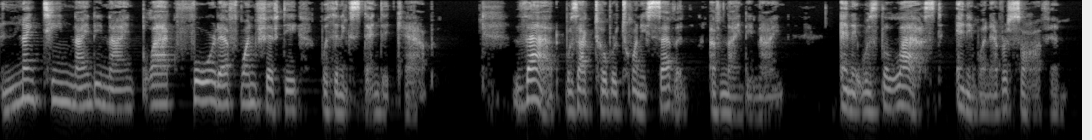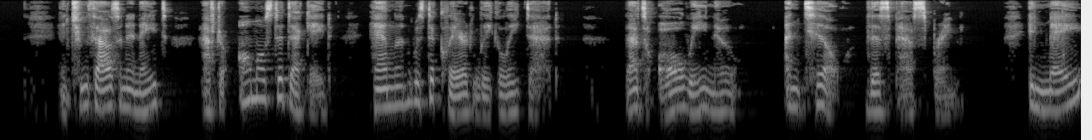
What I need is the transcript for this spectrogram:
a 1999 black Ford F 150 with an extended cab. That was October 27 of 99, and it was the last anyone ever saw of him. In 2008, after almost a decade, Hanlon was declared legally dead. That's all we knew until this past spring. In May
